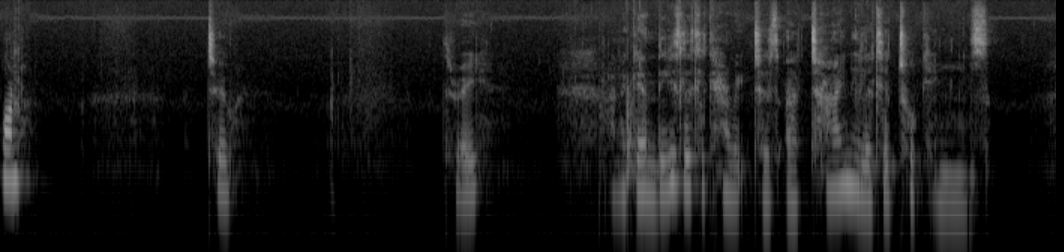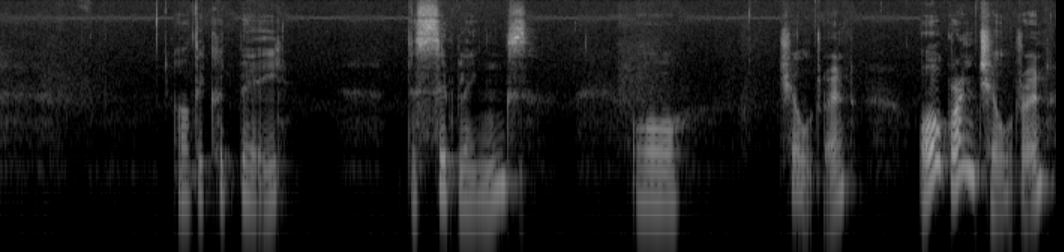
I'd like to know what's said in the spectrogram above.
one two three and again these little characters are tiny little tuckings or they could be the siblings or children or grandchildren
